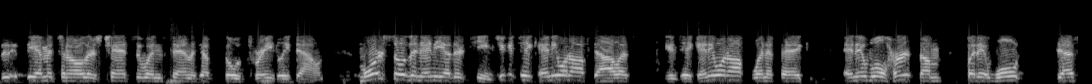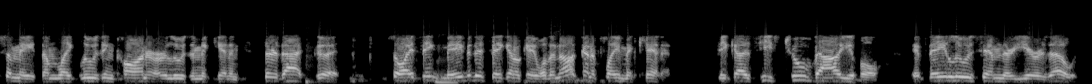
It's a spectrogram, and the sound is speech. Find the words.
the, Edmonton Oilers' chance to win the Stanley Cup goes greatly down. More so than any other teams. You can take anyone off Dallas, you can take anyone off Winnipeg, and it will hurt them, but it won't decimate them like losing Connor or losing MacKinnon. They're that good. So I think maybe they're thinking, okay, well, they're not going to play MacKinnon because he's too valuable. If they lose him, they're years out.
